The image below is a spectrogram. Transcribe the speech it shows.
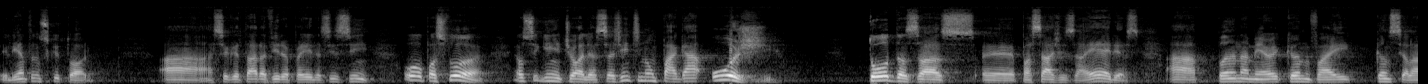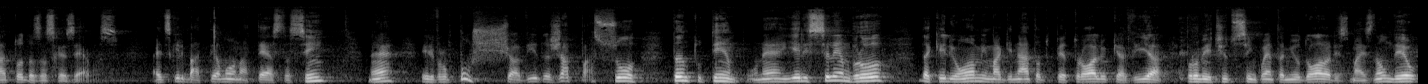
ele entra no escritório, a secretária vira para ele assim, assim Ô pastor, é o seguinte: olha, se a gente não pagar hoje todas as é, passagens aéreas, a Pan American vai cancelar todas as reservas. Aí diz que ele bateu a mão na testa assim, né? Ele falou: puxa vida, já passou tanto tempo, né? E ele se lembrou daquele homem magnata do petróleo que havia prometido 50 mil dólares, mas não deu,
